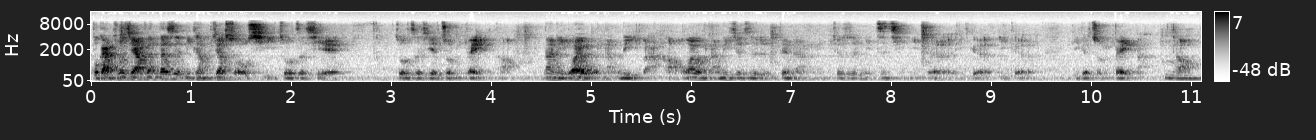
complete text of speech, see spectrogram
不敢说加分，但是你可能比较熟悉做这些做这些准备哈。那你外文能力吧，哈，外文能力就是变成就是你自己的一个一个一个准备嘛，好。嗯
